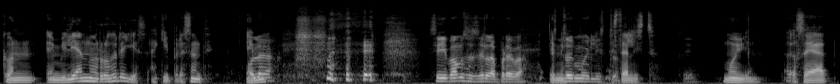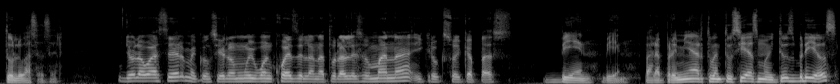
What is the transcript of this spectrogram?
con Emiliano Rodríguez, aquí presente. Hola. sí, vamos a hacer la prueba. Estoy muy listo. Está listo. Sí. Muy bien. O sea, tú lo vas a hacer. Yo lo voy a hacer, me considero un muy buen juez de la naturaleza humana y creo que soy capaz. Bien, bien. Para premiar tu entusiasmo y tus bríos,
